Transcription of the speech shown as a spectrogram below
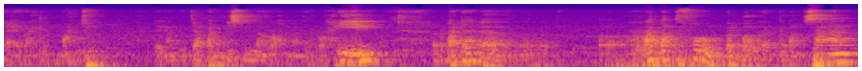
daerah yang maju. Dengan ucapan Bismillahirrahmanirrahim pada uh, uh, rapat forum pembauran kebangsaan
